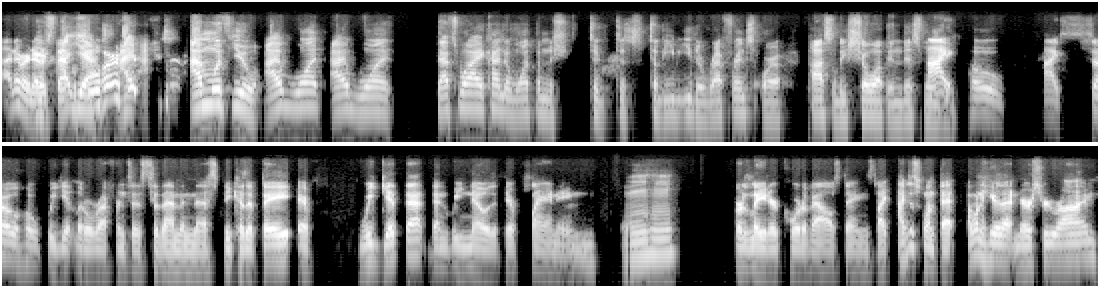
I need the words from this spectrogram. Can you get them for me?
i never noticed that yeah, before I, I, am with you. I want, I want. That's why I kind of want them to, sh- to to to be either reference or possibly show up in this movie. I hope i so hope we get little references to them in this because if they if we get that then we know that they're planning hmm for later court of owls things like i just want that i want to hear that nursery rhyme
